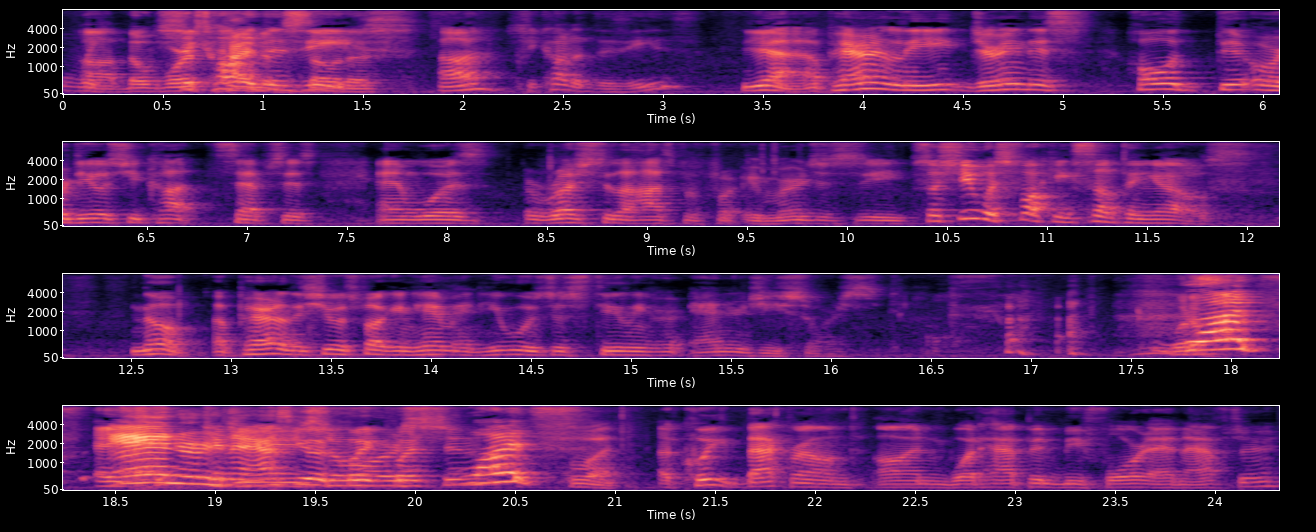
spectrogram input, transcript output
Wait, Uh, the she worst caught kind a of soda. disease. Huh? She caught a disease? Yeah, apparently during this whole th- ordeal, she caught sepsis and was rushed to the hospital for emergency. So she was fucking something else. No, apparently she was fucking him, and he was just stealing her energy source. What? Hey, can- Energy Can I ask you a quick source. question? What? What? A quick background on what happened before and after.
